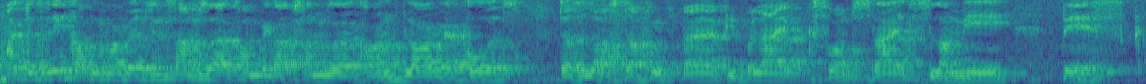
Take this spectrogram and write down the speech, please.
I just link up with my brethren Sam Zircon, big up Sam Zircon, Blah Records. Does a lot of stuff with uh, people like Swamp Slide, Slummy, Bisk.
